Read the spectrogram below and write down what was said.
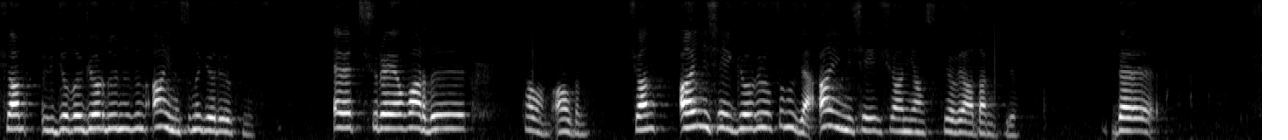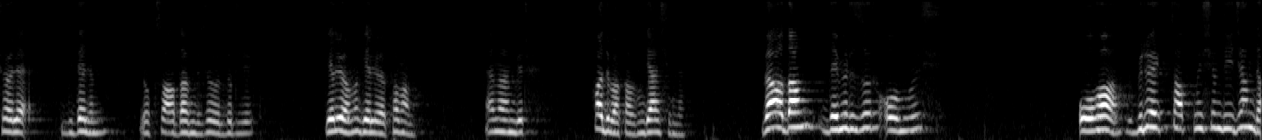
Şu an videoda gördüğünüzün aynısını görüyorsunuz. Evet şuraya vardık. Tamam aldım. Şu an aynı şeyi görüyorsunuz ya aynı şeyi şu an yansıtıyor ve adam gidiyor. Ve şöyle gidelim. Yoksa adam bizi öldürecek. Geliyor mu? Geliyor tamam. Hemen bir hadi bakalım gel şimdi. Ve adam demir zırh olmuş. Oha bir ek tatmışım diyeceğim de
